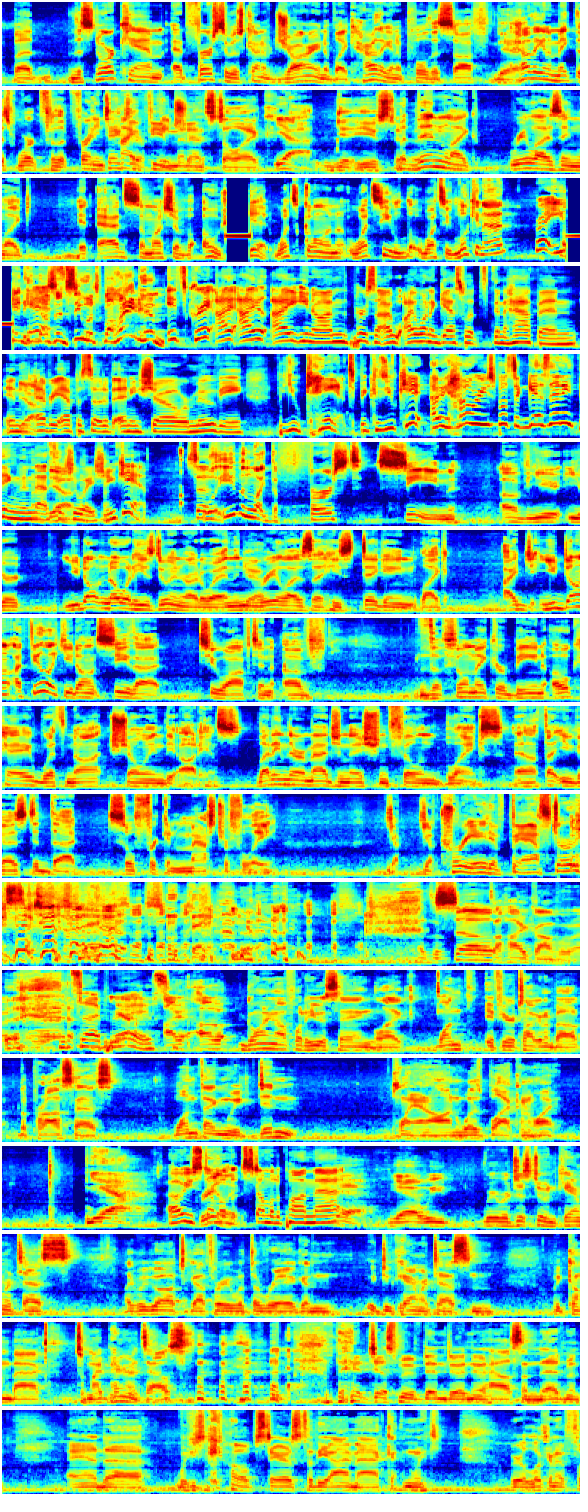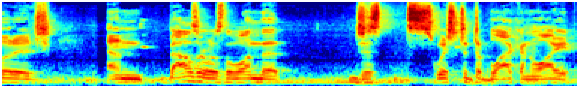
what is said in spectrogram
but the SnorriCam at first it was kind of jarring. Of like, how are they going to pull this off? Yeah. How are they going to make this work for the for an It takes entire a few feature? minutes to like Yeah. get used to But it. then like realizing like it adds so much of oh shit, what's going? What's he? What's he looking at? Right. You He guess. doesn't see what's behind him. It's great. I, I, I, you know, I'm the person. I, I want to guess what's going to happen in Yeah. every episode of any show or movie, but you can't because you can't. I mean, how are you supposed to guess anything in that Yeah. situation? You can't. So Well, even like the first scene of you, you're you don't know what he's doing right away, and then you Yeah. realize that he's digging. Like, I you don't. I feel like you don't see that too often of the filmmaker being okay with not showing the audience, letting their imagination fill in the blanks. And I thought you guys did that so freaking masterfully. You, you creative bastards. Thank you. That's a, so- that's a high compliment. I tell you. that's high praise. I uh, going off what he was saying, like one, th- if you're talking about the process, one thing we didn't plan on was black and white. Yeah. oh, you stumbled Really? stumbled upon that. Yeah, yeah. We we were just doing camera tests. Like we go out to Guthrie with the rig and we do camera tests, and we come back to my parents' house. they had just moved into a new house in Edmond, and uh, we go upstairs to the iMac, and we we were looking at footage, and Bowser was the one that just switched it to black and white,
